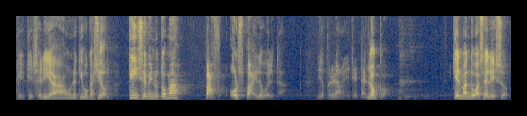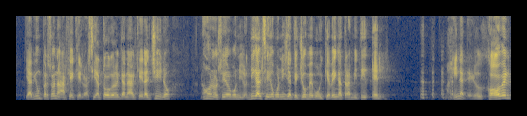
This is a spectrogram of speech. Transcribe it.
que- que sería una equivocación. 15 minutos más, ¡paf! All Spy de vuelta. Digo, pero no, este estás loco. ¿Quién mandó a hacer eso? Y había un personaje que lo hacía todo en el canal, que era el chino. No, no, el señor Bonilla. Diga al señor Bonilla que yo me voy, que venga a transmitir él. Imagínate, un joven.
